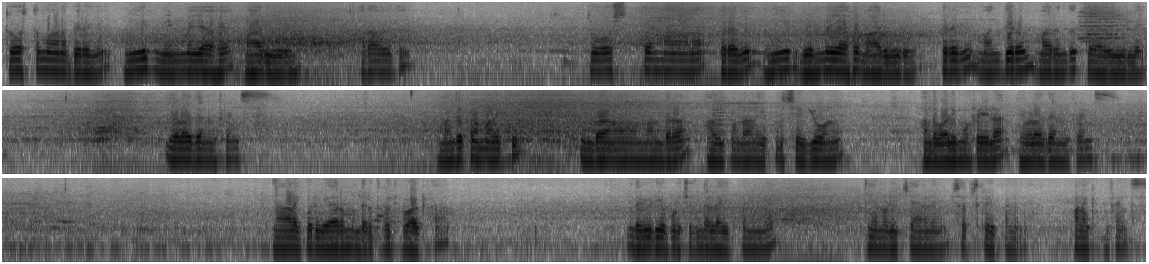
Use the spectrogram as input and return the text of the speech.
தோஸ்தமான பிறகு நீர் மென்மையாக மாறிவிடும். அதாவது தோஸ்தமான பிறகு நீர் வெண்மையாக மாறிவிடும். பிறகு மந்திரம் மருந்து தேவையில்லை. எவ்வளோதான் ஃப்ரெண்ட்ஸ் மஞ்சக்காமலைக்கு உண்டான மந்திரம் அதுக்கு உண்டான எப்படி செய்யணும்? அந்த வழிமுறையில் இவ்வளோதான் ஃப்ரெண்ட்ஸ் நாளைக்கு ஒரு வேறு மந்திரத்தை பற்றி பார்க்கலாம். இந்த வீடியோ பிடிச்சிருந்தா லைக் பண்ணுங்கள் என்னுடைய சேனலையும் சப்ஸ்கிரைப் பண்ணுங்கள் வணக்கம் ஃப்ரெண்ட்ஸ்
